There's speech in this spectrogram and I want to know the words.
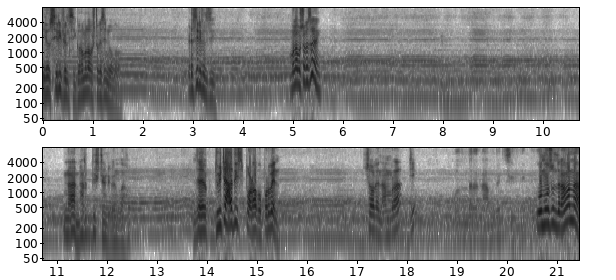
ইও সিঁড়ি ফেলছি কোনো মনে কষ্ট গেছি বাবু? এটা সিঁড়ি ফেলছি। মনে কষ্ট গেছে? না না। যাই হোক দুইটা হাদিস পড়াবো পড়বেন? চলেন আমরা জি? বন্দার নাম দেখছি। ও মজুমদার আমার না?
